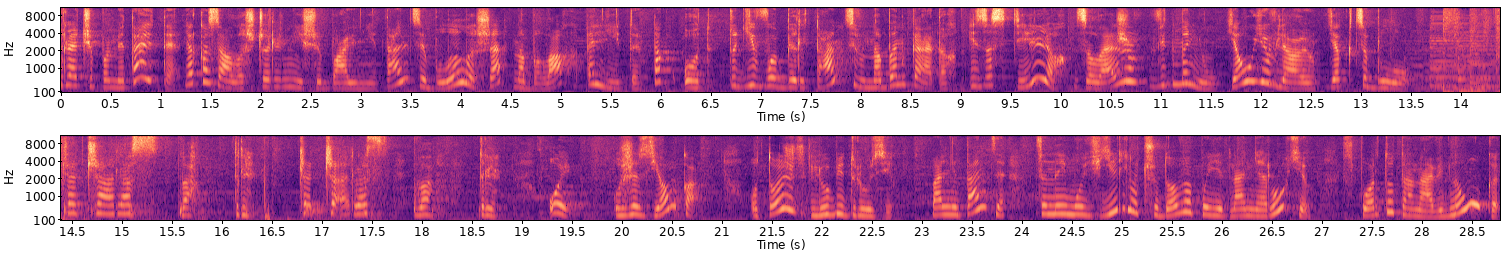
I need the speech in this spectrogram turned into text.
До речі, пам'ятаєте, я казала, що раніше бальні танці були лише на балах еліти. Так от, тоді вибір танців на бенкетах і застіллях залежав від меню. Я уявляю, як це було. Ча-ча, раз, два, три. Ча-ча, раз, два, три. Ой, уже зйомка? Отож, любі друзі, бальні танці це неймовірно чудове поєднання рухів, спорту та навіть науки.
